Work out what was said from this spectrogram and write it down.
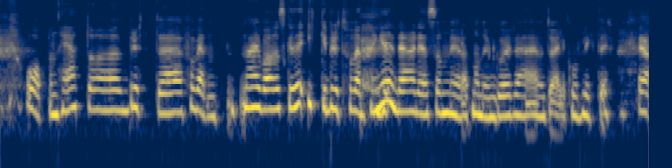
åpenhet og brutte forventninger Nei, hva skal jeg si? Ikke brutte forventninger. Det er det som gjør at man unngår eh, eventuelle konflikter. Ja.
